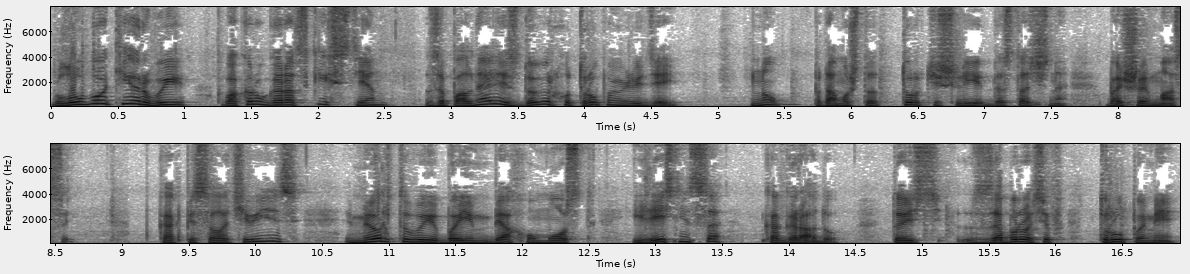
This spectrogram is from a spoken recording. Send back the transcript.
Глубокие рвы вокруг городских стен заполнялись доверху трупами людей. Ну, потому что турки шли достаточно большой массой. Как писал очевидец, мертвые боим бяху мост и лестница к ограду. То есть, забросив трупами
